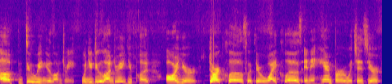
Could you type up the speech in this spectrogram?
of doing your laundry. When you do laundry, you put all your dark clothes with your white clothes in a hamper, which is your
